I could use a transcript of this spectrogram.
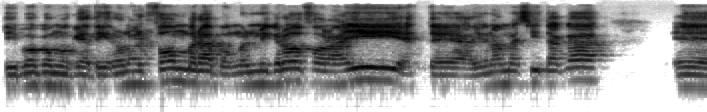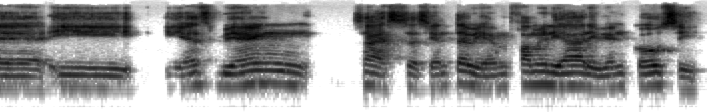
tipo como que tiro una alfombra, pongo el micrófono ahí, este, hay una mesita acá, eh, y, y, es bien, o sea, se siente bien familiar y bien cozy.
